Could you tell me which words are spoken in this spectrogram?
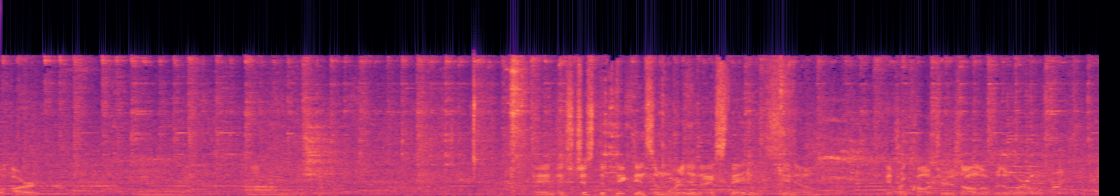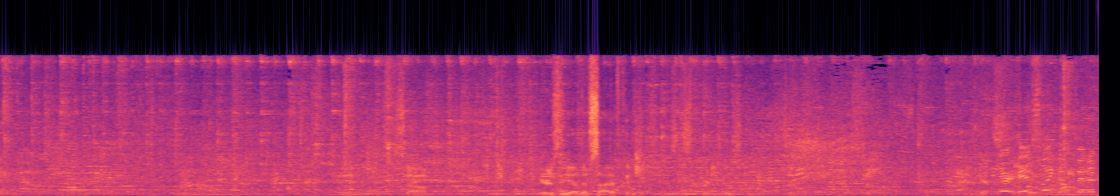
Beautiful art. Um, and it's just depicting some really nice things, you know? Different cultures all over the world. Yeah, So, here's the other side of connections. It's pretty busy. So, There is like a bit of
